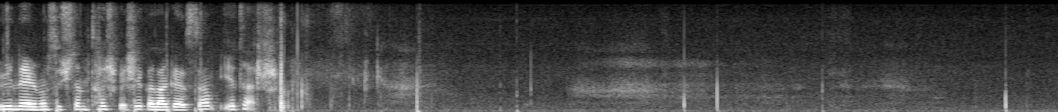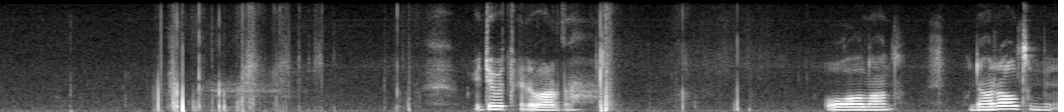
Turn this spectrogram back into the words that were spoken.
Bugün de elmas 3'ten taş 5'e kadar gelsem yeter. Video bitmedi vardı. Oha lan. Bu ne ara altın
